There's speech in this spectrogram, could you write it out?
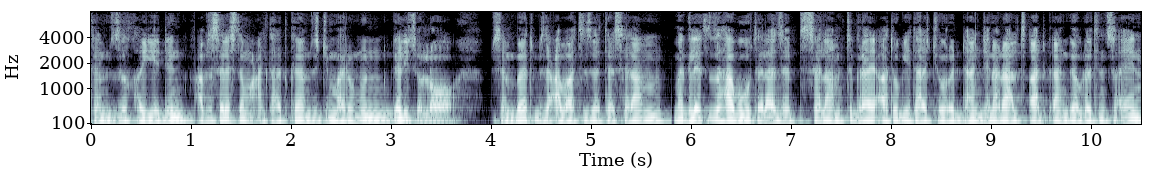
ከምዝኸይድን ኣብዚ ሰለስተ መዓልታት ከምዝጅመርን'ውን ገሊጹ ኣሎ። ብሰንበት ብዛዕባ እቲ ዘተ ሰላም መግለፂ ዝሃቡ ተላዘብቲ ሰላም ትግራይ ኣቶ ጌታቸው ረዳን ጀነራል ፃድቃን ገብረትንሳኤን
